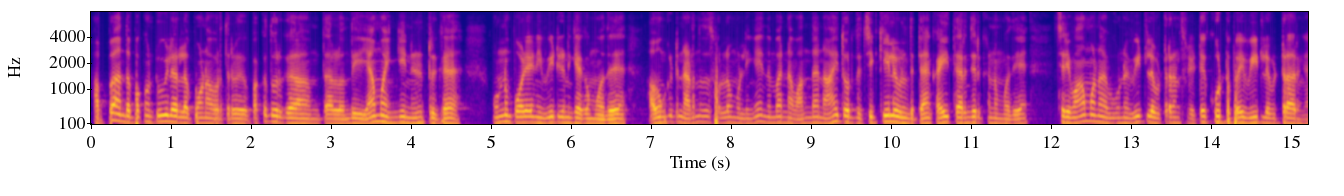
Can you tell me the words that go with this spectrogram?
அப்போ அந்த பக்கம் டூ வீலரில் போன ஒருத்தர் பக்கத்து ஊர்க்காரத்தாள் வந்து, "ஏம்மா இங்கேயே நின்றுட்டுருக்க ஒன்றும் போலையே நீ வீட்டுக்குன்னு?" கேட்கும்போது, அவங்ககிட்ட நடந்ததை சொல்ல முடியலைங்க. இந்த மாதிரி நான் வந்தேன். நாய் தொரத்துச்சு கீழே விழுந்துட்டேன். கை தெறஞ்சிருக்குன்னும்போதே, சரி வாமா நான் உன்னை வீட்டில் விட்டுறேன்னு சொல்லிட்டு கூப்பிட்டு போய் வீட்டில் விட்டுறாருங்க.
